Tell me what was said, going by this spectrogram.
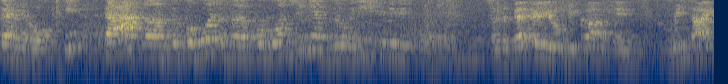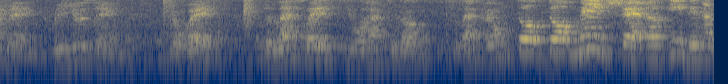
переробки та е, е, поводження з біологічними відходами. So the better you become in recycling, reusing your waste, the less waste you will have to go to landfill. Тобто менше е, піде на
